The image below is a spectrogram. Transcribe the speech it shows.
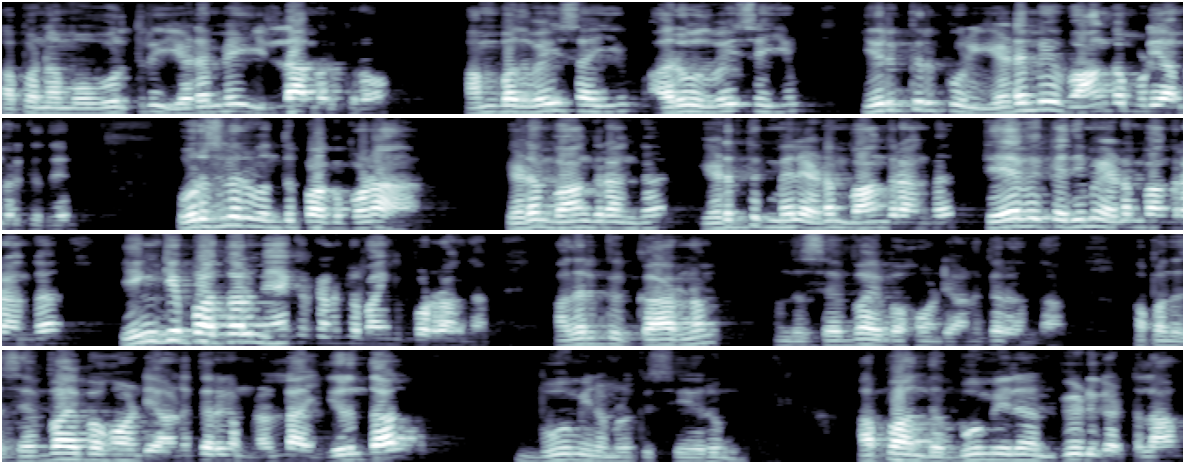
அப்ப நம்ம ஒவ்வொருத்தரும் இடமே இல்லாம இருக்கிறோம். ஐம்பது வயசு ஆகியும் அறுபது வயசு ஆகியும் இருக்கிறதுக்கு ஒரு இடமே வாங்க முடியாம இருக்குது. ஒரு சிலர் வந்து பார்க்க போனா இடம் வாங்குறாங்க இடத்துக்கு மேல இடம் வாங்குறாங்க தேவைக்கு அதிகமா இடம் வாங்குறாங்க எங்க பார்த்தாலும் ஏக்கர் கணக்கில் வாங்கி போடுறாங்க. அதற்கு காரணம் அந்த செவ்வாய் பகவானுடைய அனுகிரகம் தான். அப்ப அந்த செவ்வாய் பகவானுடைய அனுகிரகம் நல்லா இருந்தால் பூமி நம்மளுக்கு சேரும். அப்ப அந்த பூமியில வீடு கட்டலாம்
